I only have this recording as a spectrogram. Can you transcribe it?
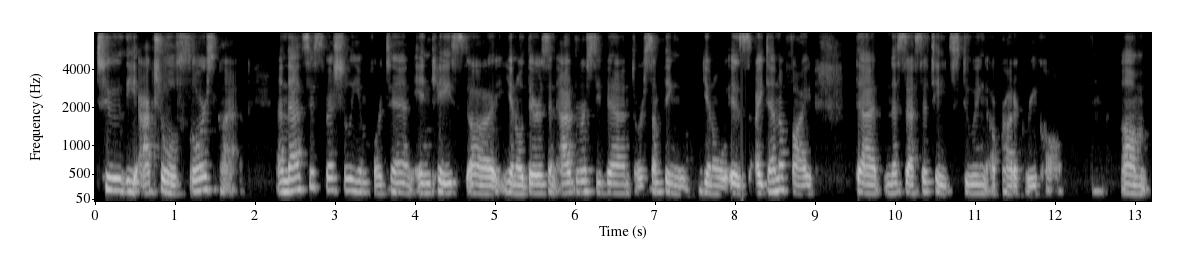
to the actual source plant. And that's especially important in case uh, you know there's an adverse event or something you know is identified that necessitates doing a product recall. Um,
